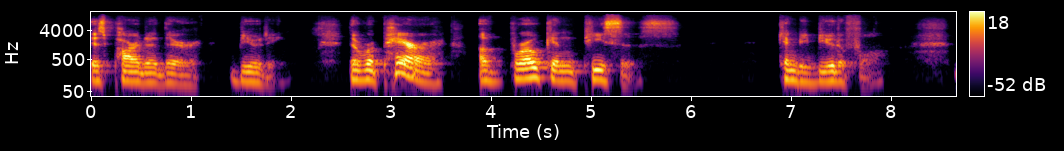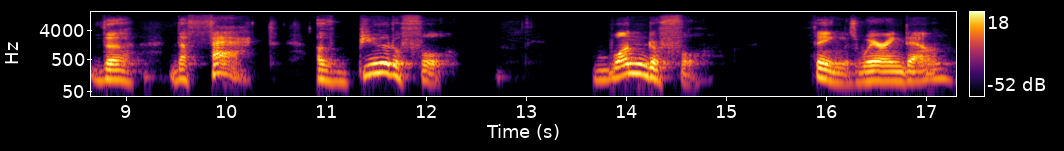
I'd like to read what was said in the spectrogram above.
is part of their beauty. The repair of broken pieces can be beautiful. The, the fact of beautiful, wonderful things wearing down,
